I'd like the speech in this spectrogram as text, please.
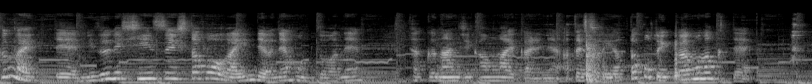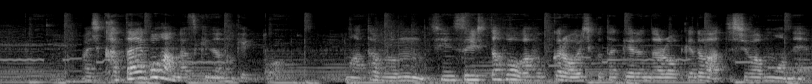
白米って水で浸水した方がいいんだよね本当はね。炊く何時間前かにね。私それやったこと一回もなくて。私硬いご飯が好きなの結構。まあ多分浸水した方がふっくら美味しく炊けるんだろうけど私はもうね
